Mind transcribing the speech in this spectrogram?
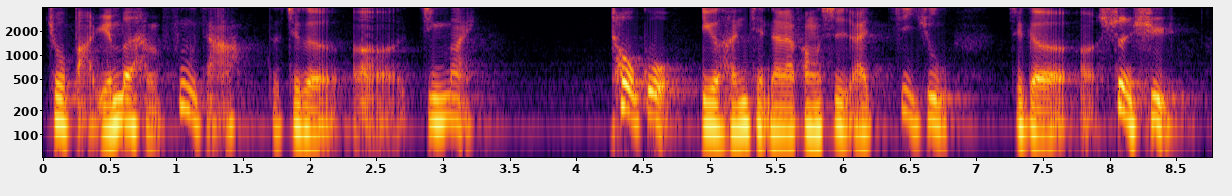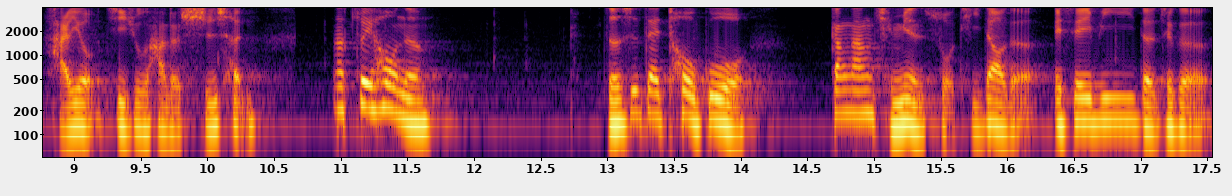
就把原本很复杂的这个呃经脉，透过一个很简单的方式来记住这个呃顺序，还有记住它的时辰。那最后呢，则是在透过刚刚前面所提到的 SAV 的这个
